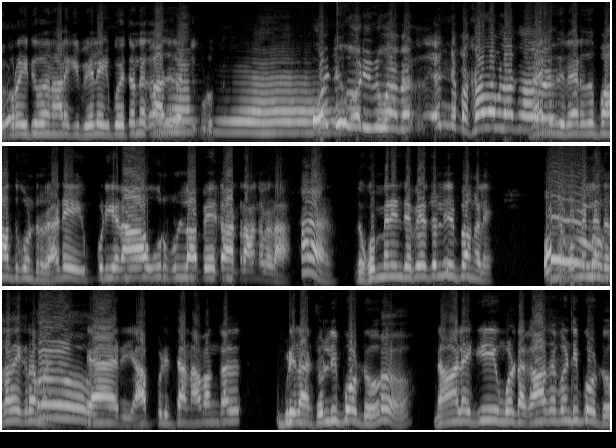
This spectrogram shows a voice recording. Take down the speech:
அப்புறம் இருபது நாளைக்கு வேலைக்கு போய் தந்த காசு கழிச்சு கொடு. ஒரு கோடி ரூபாய் வே- என்னப்பா கதை விளாங்க வேற இது வேற இது பார்த்து கொண்டு அடே இப்படியடா ஊர் ஃபுல்லா பே காட்டுறாங்களடா. இந்த கொம்மனின்ற பேர் சொல்லி இருப்பாங்களே இந்த கொம்மனில இந்த கதைக்கிற சரி அப்படித்தான் அவங்கள் இப்படி எல்லாம் சொல்லி போட்டு நாளைக்கு உங்கள்ட்ட காசை வேண்டி போட்டு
